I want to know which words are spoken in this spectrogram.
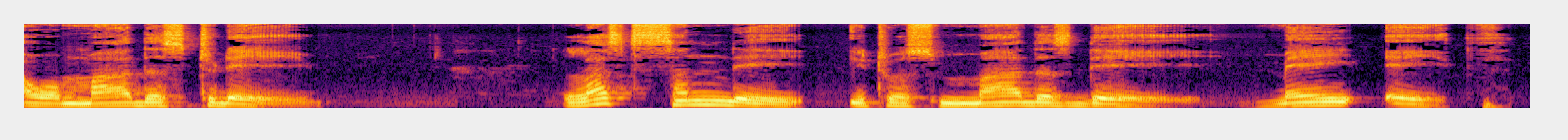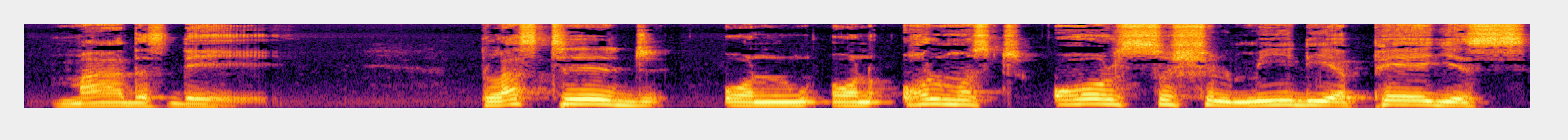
our mothers today. Last Sunday, it was Mother's Day, May 8th, Mother's Day. Plastered on, on almost all social media pages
